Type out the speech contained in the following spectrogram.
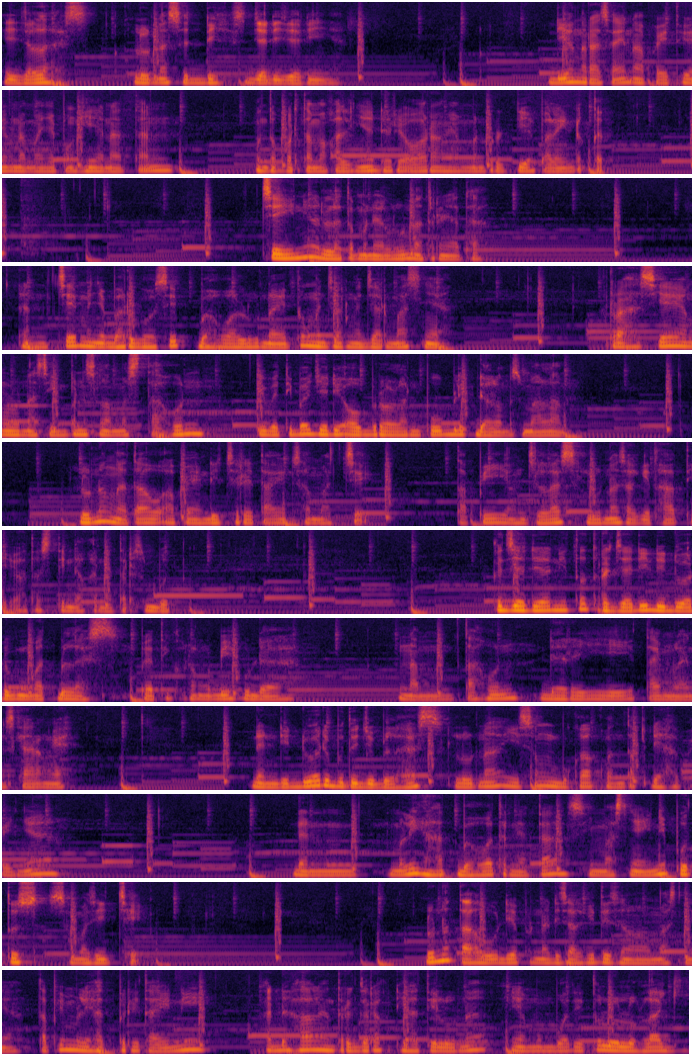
Ya jelas, Luna sedih sejadi-jadinya. Dia ngerasain apa itu yang namanya pengkhianatan untuk pertama kalinya dari orang yang menurut dia paling deket. C ini adalah temannya Luna ternyata. Dan C menyebar gosip bahwa Luna itu ngejar-ngejar masnya. Rahasia yang Luna simpen selama setahun tiba-tiba jadi obrolan publik dalam semalam. Luna nggak tahu apa yang diceritain sama C, tapi yang jelas Luna sakit hati atas tindakannya tersebut. Kejadian itu terjadi di 2014, berarti kurang lebih udah 6 tahun dari timeline sekarang ya. Dan di 2017, Luna iseng buka kontak di HP-nya dan melihat bahwa ternyata si masnya ini putus sama si C. Luna tahu dia pernah disakiti sama masnya, tapi melihat berita ini, ada hal yang tergerak di hati Luna yang membuat itu luluh lagi.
